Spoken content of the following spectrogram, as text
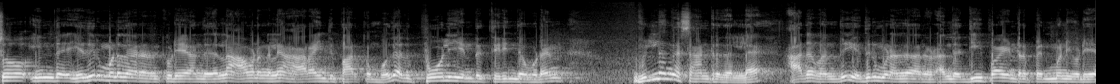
ஸோ இந்த எதிர்மனுதாரருக்குடைய அந்த இதெல்லாம் ஆவணங்களையும் ஆராய்ந்து பார்க்கும்போது அது போலி என்று தெரிந்தவுடன் வில்லங்க சான்றிதழில் அதை வந்து எதிர்மனதாரர் அந்த தீபா என்ற பெண்மணியுடைய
